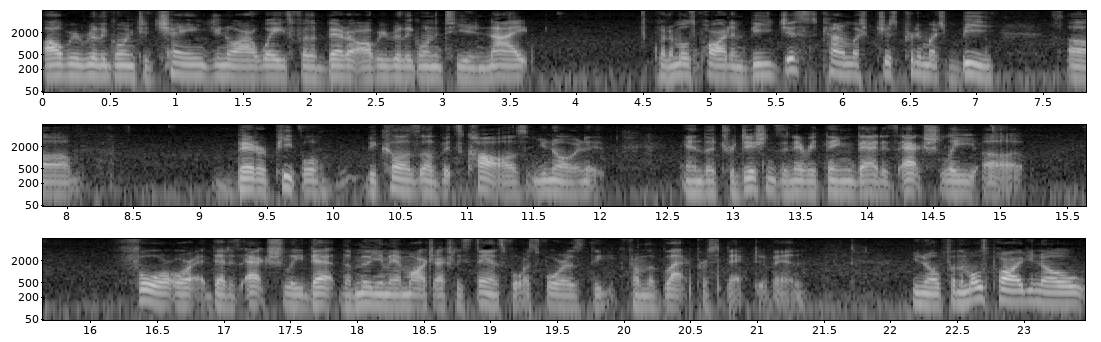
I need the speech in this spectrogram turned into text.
are we really going to change, you know, our ways for the better? Are we really going to unite? For the most part and be just kind of much just pretty much be um, better people because of its cause you know and it and the traditions and everything that is actually uh, for or that is actually that the Million Man March actually stands for as far as the from the black perspective. And you know for the most part you know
